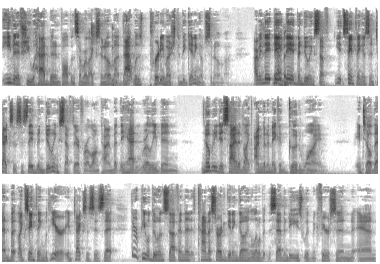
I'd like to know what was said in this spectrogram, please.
even if she had been involved in somewhere like Sonoma, that was pretty much the beginning of Sonoma. I mean, they they, Yeah, they had been doing stuff. Same thing as in Texas, is they'd been doing stuff there for a long time, but they hadn't really been. Nobody decided like I'm going to make a good wine until then. But like same thing with here in Texas is that there were people doing stuff, and then it kind of started getting going a little bit in the '70s with McPherson and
